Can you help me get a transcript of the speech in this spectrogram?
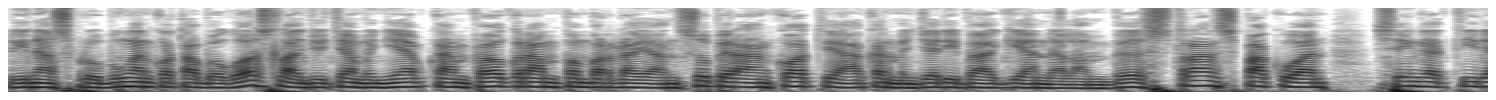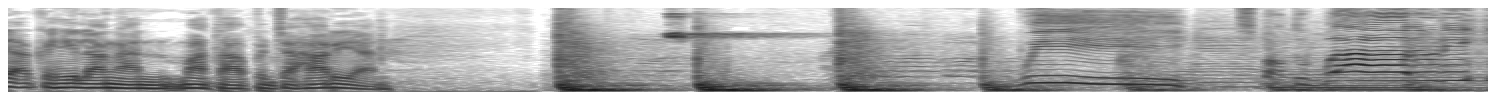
Dinas Perhubungan Kota Bogor selanjutnya menyiapkan program pemberdayaan supir angkot yang akan menjadi bagian dalam bus Transpakuan sehingga tidak kehilangan mata pencaharian. Wih, sepatu baru nih.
